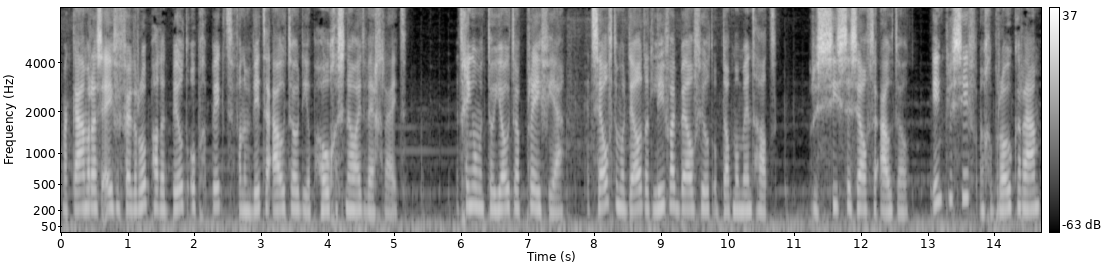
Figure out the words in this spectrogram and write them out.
maar camera's even verderop hadden het beeld opgepikt van een witte auto die op hoge snelheid wegrijdt. Het ging om een Toyota Previa, hetzelfde model dat Levi Belfield op dat moment had. Precies dezelfde auto, inclusief een gebroken raam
